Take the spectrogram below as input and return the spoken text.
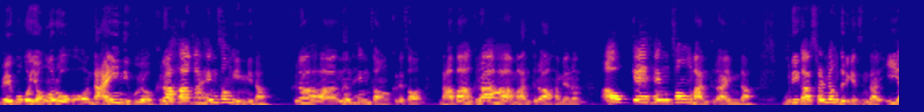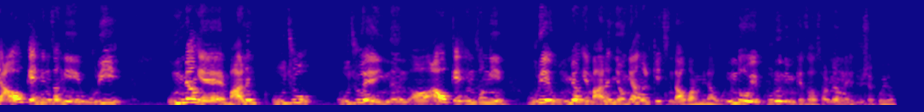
외국어 영어로 어 나인이고요. 그라하가 행성입니다. 그라하는 행성. 그래서 나바그라하 만트라 하면은 아홉 개 행성 만트라입니다. 우리가 설명드리겠습니다. 이 아홉 개 행성이 우리 운명에 많은 우주 우주에 있는 어, 아홉 개 행성이 우리의 운명에 많은 영향을 끼친다고 합니다. 인도의 구루님께서 설명을 해주셨고요.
